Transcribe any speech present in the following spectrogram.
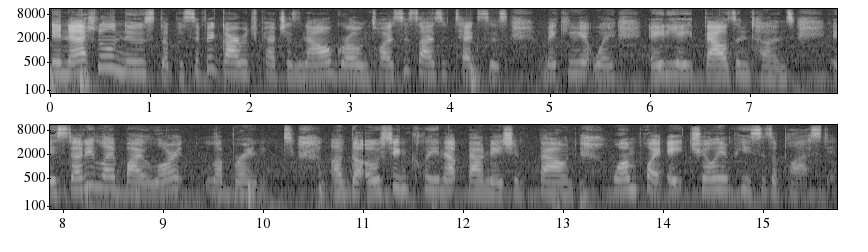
In national news, the Pacific Garbage Patch has now grown twice the size of Texas, making it weigh 88,000 tons. A study led by Laurent Labrent of the Ocean Cleanup Foundation found 1.8 trillion pieces of plastic.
